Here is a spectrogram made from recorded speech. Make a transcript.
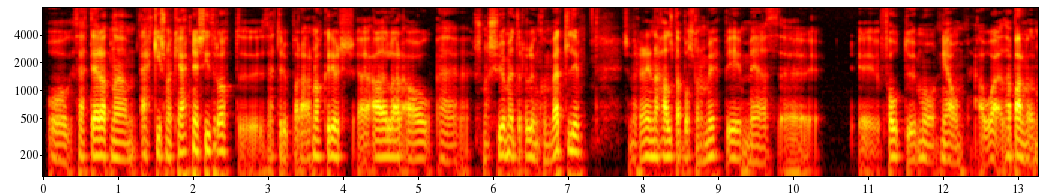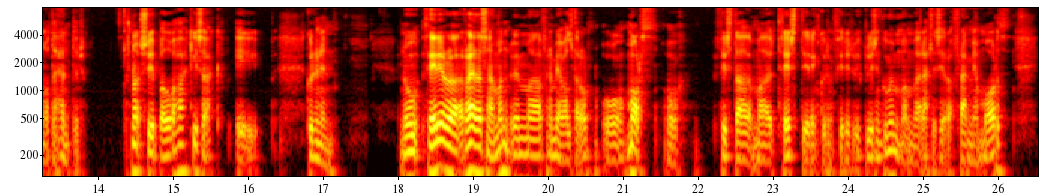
og þetta er atna, ekki svona keppnisýþrótt, þetta eru bara nokkur eh, aðlar á uh, svona sjömetralöngum velli sem er að reyna að halda bóltanum uppi með uh, fótum og njám og það bannaði að nota hendur. Svona svipað og hakkísak í grunninn. Nú þeir eru að ræða saman um að fremja valdarán og morð og fyrst að maður treystir einhverjum fyrir upplýsingum um að maður ætli sér að fremja morð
